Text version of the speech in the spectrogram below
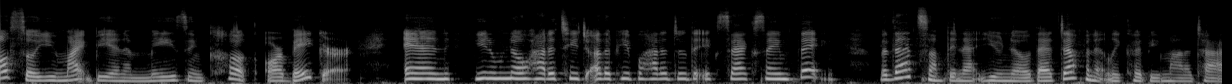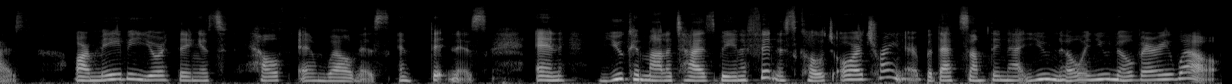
Also, you might be an amazing cook or baker and you know how to teach other people how to do the exact same thing. But that's something that you know that definitely could be monetized. Or maybe your thing is health and wellness and fitness. And you can monetize being a fitness coach or a trainer, but that's something that you know and you know very well.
